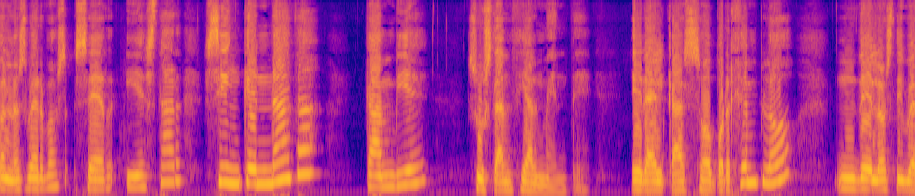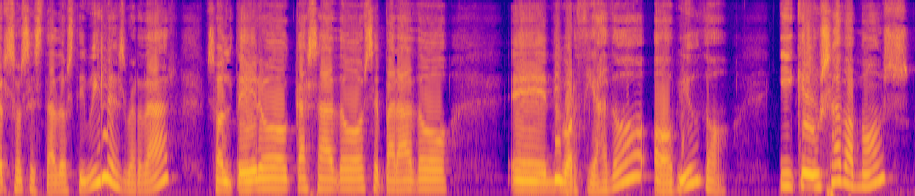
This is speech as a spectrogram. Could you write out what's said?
con los verbos ser y estar sin que nada cambie sustancialmente. Era el caso, por ejemplo, de los diversos estados civiles, ¿verdad? Soltero, casado, separado, eh, divorciado o viudo. Y que usábamos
